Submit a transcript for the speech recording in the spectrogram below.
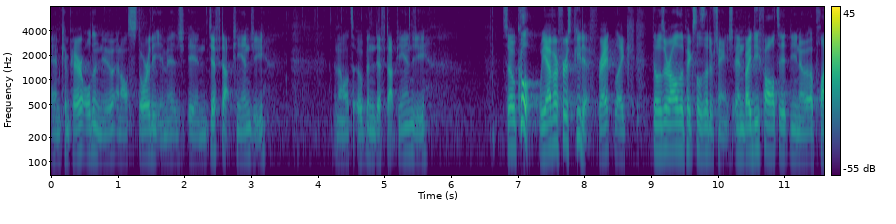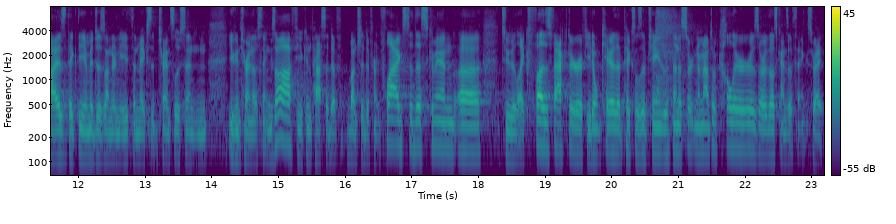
and compare old and new, and I'll store the image in diff.png. And then let's open diff.png. So cool, we have our first pdiff, right? Like those are all the pixels that have changed. And by default, it you know applies the, the images underneath and makes it translucent, and you can turn those things off. You can pass a bunch of different flags to this command uh, to like fuzz factor if you don't care that pixels have changed within a certain amount of colors or those kinds of things, right?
